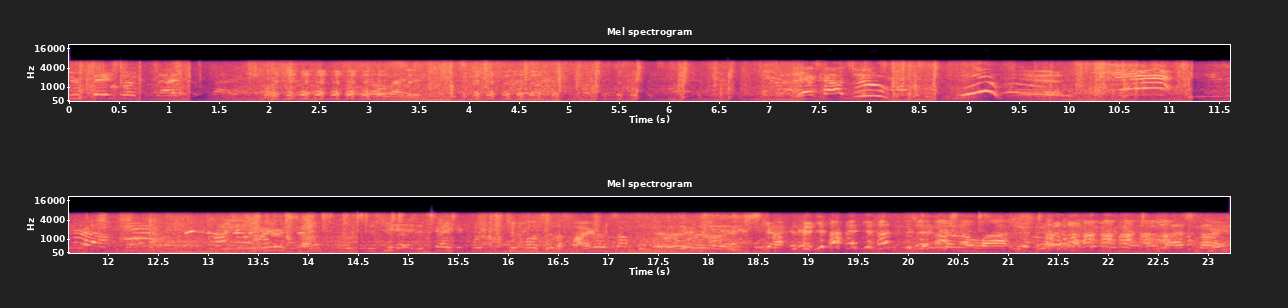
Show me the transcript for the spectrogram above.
Your face went from that to Oh my goodness. Yeah, Kazu! Yeah. Two years in a row. Weird, son. Did you get this guy get too close to the fire or something? Yeah, literally. This guy. yeah, yeah. I've done a lot. Last night.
